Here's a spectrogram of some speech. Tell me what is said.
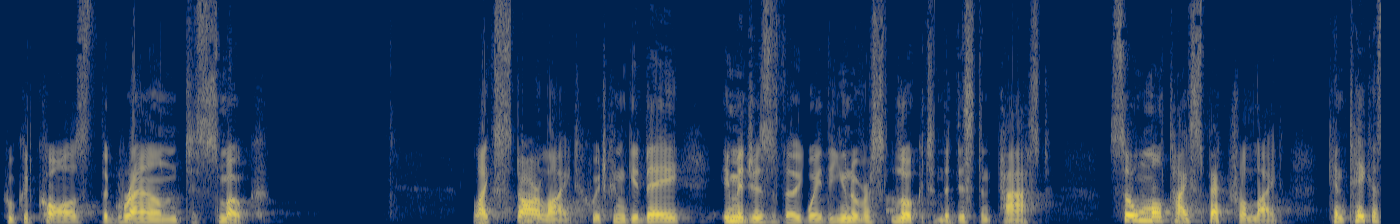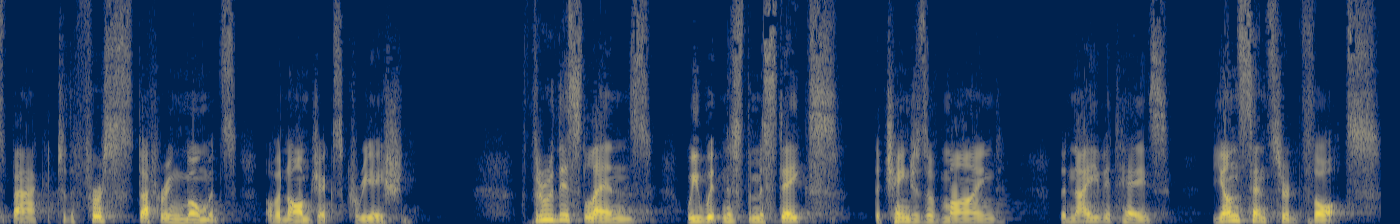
who could cause the ground to smoke. Like starlight, which can convey images of the way the universe looked in the distant past, so multispectral light can take us back to the first stuttering moments of an object's creation. Through this lens, we witness the mistakes, the changes of mind, the naivetes, the uncensored thoughts,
